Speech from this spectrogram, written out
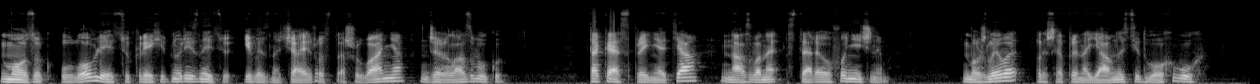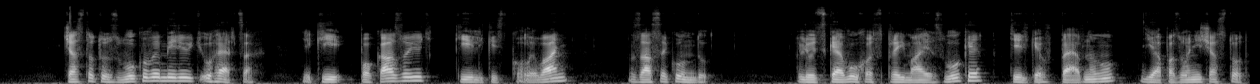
Мозок уловлює цю крихітну різницю і визначає розташування джерела звуку. Таке сприйняття назване стереофонічним, можливе лише при наявності двох вух. Частоту звуку вимірюють у герцах, які показують кількість коливань за секунду. Людське вухо сприймає звуки тільки в певному діапазоні частот.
